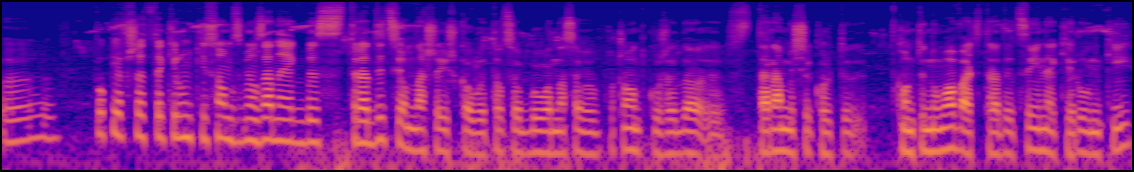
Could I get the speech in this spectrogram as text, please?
Y, Po pierwsze, te kierunki są związane jakby z tradycją naszej szkoły, to co było na samym początku, że do, staramy się kontynuować tradycyjne kierunki,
